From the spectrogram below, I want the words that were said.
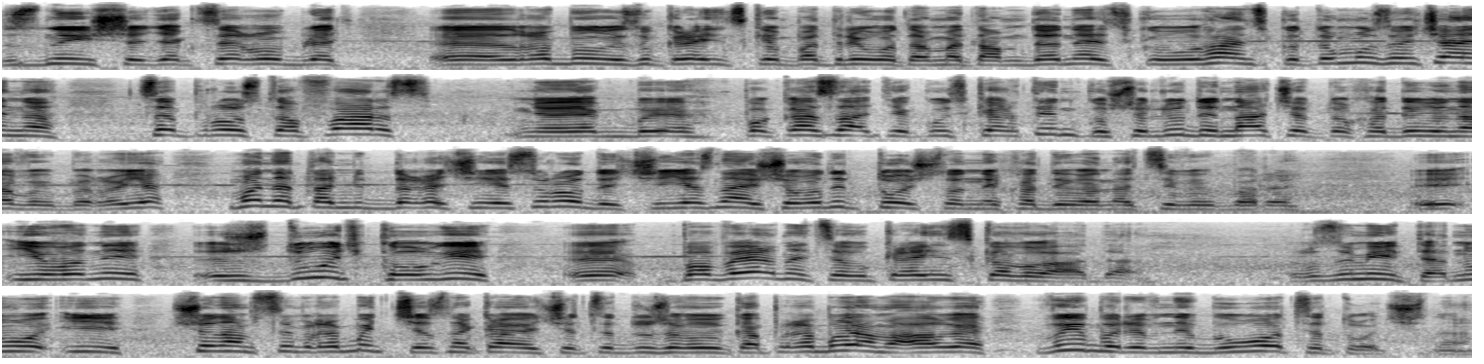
знищать, як це роблять, е, робили з українськими патріотами там Донецьку, Луганську. Тому, звичайно, це просто фарс, е, якби показати якусь картинку, що люди начебто ходили на вибори. Я, в мене там, до речі, є родичі, я знаю, що вони точно не ходили на ці вибори. Е, І вони ждуть, коли повернеться українська влада. Розумієте? Ну і що нам з цим робити, чесно кажучи, це дуже велика проблема, але виборів не було, це точно.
